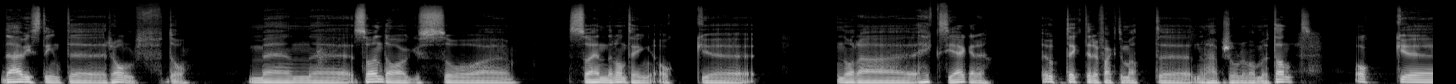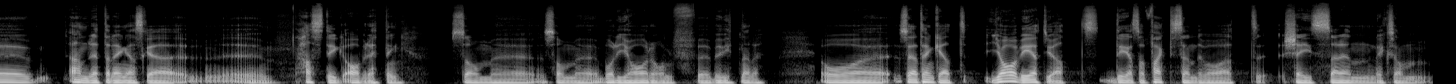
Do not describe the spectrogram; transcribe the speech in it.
det här visste inte Rolf då. Men eh, så en dag så, så hände någonting och eh, några häxjägare upptäckte det faktum att eh, den här personen var mutant. Och eh, anrättade en ganska eh, hastig avrättning som, eh, som eh, både jag och Rolf eh, bevittnade. Och, så jag tänker att jag vet ju att det som faktiskt hände var att kejsaren liksom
